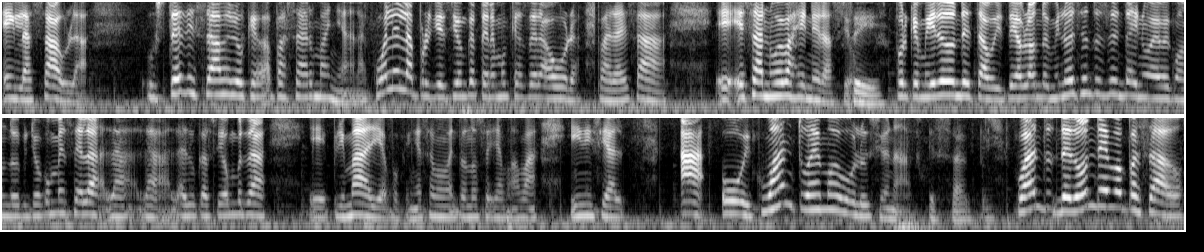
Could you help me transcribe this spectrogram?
en las aulas, ustedes saben lo que va a pasar mañana. ¿Cuál es la proyección que tenemos que hacer ahora para esa, eh, esa nueva generación? Sí. Porque mire dónde estaba, yo estoy hablando de 1969, cuando yo comencé la, la, la, la educación ¿verdad? Eh, primaria, porque en ese momento no se llamaba inicial, a hoy, ¿cuánto hemos evolucionado? Exacto. ¿Cuánto, ¿De dónde hemos pasado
